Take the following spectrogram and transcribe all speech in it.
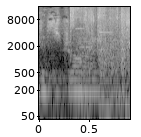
Destroyed.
